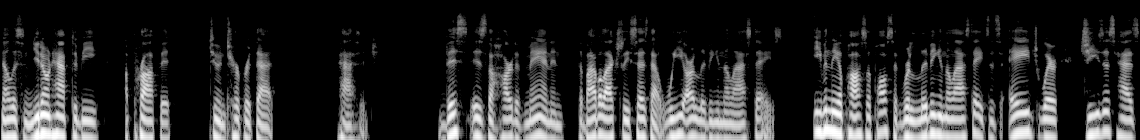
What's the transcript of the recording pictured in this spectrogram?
Now, listen, you don't have to be a prophet to interpret that passage. This is the heart of man, and the Bible actually says that we are living in the last days. Even the Apostle Paul said, We're living in the last age, this age where Jesus has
